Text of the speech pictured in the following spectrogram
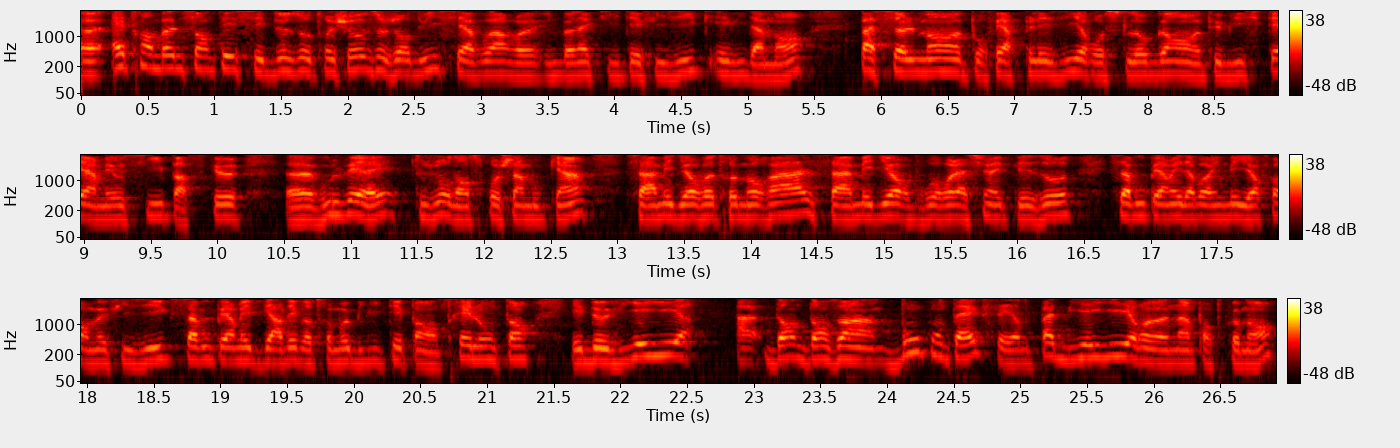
Euh, être en bonne santé, c'est deux autres choses. Aujourd'hui, c'est avoir euh, une bonne activité physique, évidemment. Pas seulement pour faire plaisir aux slogans euh, publicitaires, mais aussi parce que, vous le verrez, toujours dans ce prochain bouquin, ça améliore votre morale, ça améliore vos relations avec les autres, ça vous permet d'avoir une meilleure forme physique, ça vous permet de garder votre mobilité pendant très longtemps et de vieillir dans, un bon contexte, c'est-à-dire de pas vieillir n'importe comment.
